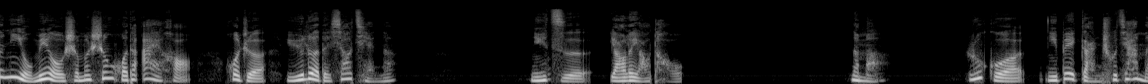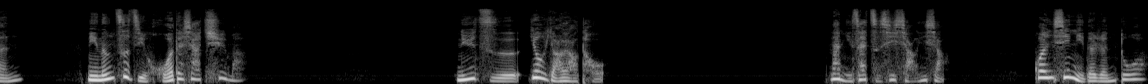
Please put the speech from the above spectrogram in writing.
那你有没有什么生活的爱好或者娱乐的消遣呢？女子摇了摇头。那么，如果你被赶出家门，你能自己活得下去吗？女子又摇摇头。那你再仔细想一想，关心你的人多，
